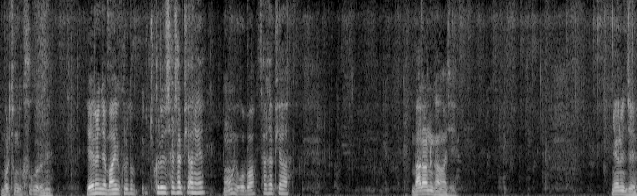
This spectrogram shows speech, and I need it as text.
머리통도 크고 그러네. 얘는 이제 많이 그래도 그래도 살살 피하네. 어, 이거 봐. 살살 피하. 말하는 강아지. 얘는 이제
